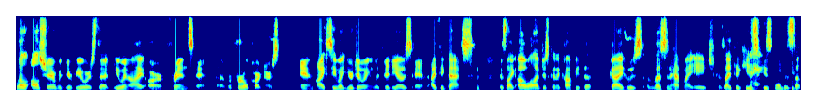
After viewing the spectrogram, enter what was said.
Well, I'll share with your viewers that you and I are friends and uh, referral partners, and I see what you're doing with videos, and I think that's it's like, oh well, I'm just going to copy the guy who's less than half my age because I think he's he's done this stuff.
